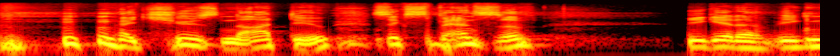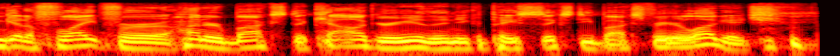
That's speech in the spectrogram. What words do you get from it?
I choose not to. It's expensive. You get a you can get a flight for a hundred bucks to Calgary, and then you can pay sixty bucks for your luggage.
